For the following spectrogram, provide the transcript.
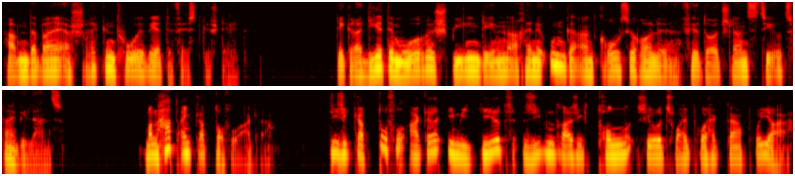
haben dabei erschreckend hohe Werte festgestellt. Degradierte Moore spielen demnach eine ungeahnt große Rolle für Deutschlands CO2-Bilanz. Man hat ein Kartoffelacker. Diese Kartoffelacker emittiert 37 Tonnen CO2 pro Hektar pro Jahr.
